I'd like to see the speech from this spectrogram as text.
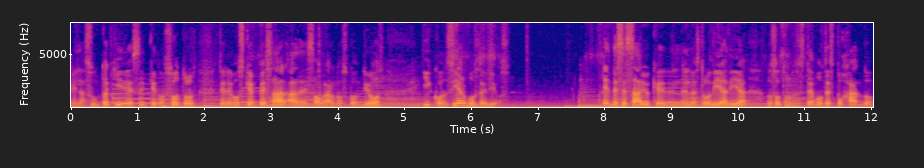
El asunto aquí es que nosotros tenemos que empezar a desahogarnos con Dios y con siervos de Dios es necesario que en, nuestro día a día nosotros nos estemos despojando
